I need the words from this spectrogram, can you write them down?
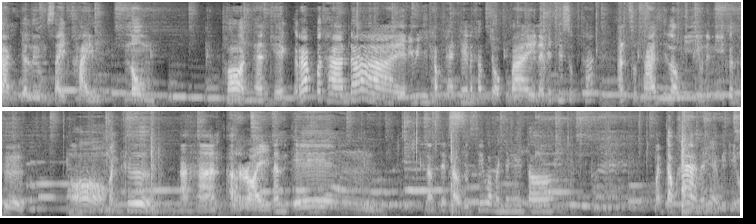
กัน อย่าลืมใส่ไข่นม ทอดแพนเค้กรับประทานได้อันนี้วิธีทำแพนเค้กนะครับ จบไปในวิธีสุดท้ายอันสุดท้ายที่เรามีอยู่ในนี้ก็คืออ๋อมันคืออาหารอร่อยนั่นเอง แล้วเสร็จแล้วดูซิว่ามันยังไงต่อ มันกลับข้างนะเนี่ยวิดีโอ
